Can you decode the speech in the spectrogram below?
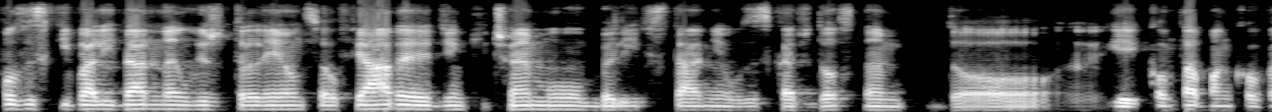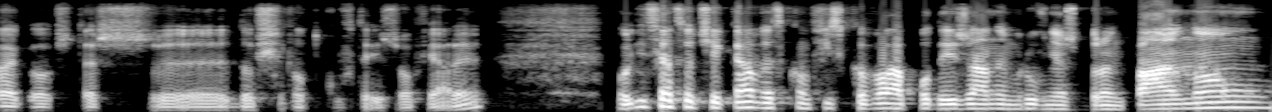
pozyskiwali dane uwierzytelniające ofiary, dzięki czemu byli w stanie uzyskać dostęp do jej konta bankowego, czy też do środków tejże ofiary. Policja, co ciekawe, skonfiskowała podejrzanym również broń palną,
